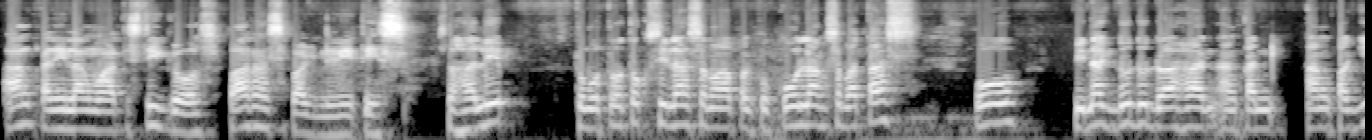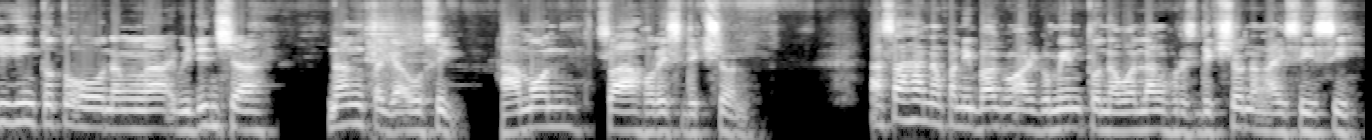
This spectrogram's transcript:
ang kanilang mga testigos para sa paglilitis. Sa halip, tumututok sila sa mga pagkukulang sa batas o pinagdududahan ang, kan- ang pagiging totoo ng mga ebidensya ng taga-usig. Hamon sa jurisdiction. Asahan ng panibagong argumento na walang jurisdiksyon ng ICC.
